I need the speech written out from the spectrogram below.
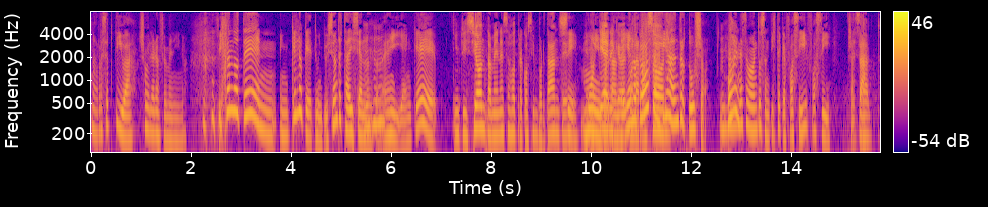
no, receptiva, yo voy a hablar en femenino, fijándote en, en qué es lo que tu intuición te está diciendo. Y en qué Intuición también, eso es otra cosa importante. Sí, muy no tiene importante. que ver y en con lo que vos sentís adentro tuyo. Vos en ese momento sentiste que fue así, fue así. Ya está. Exacto.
